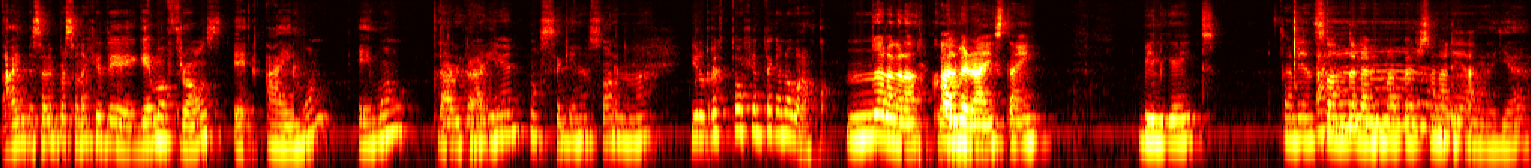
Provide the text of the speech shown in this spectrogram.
Ay, me salen personajes de Game of Thrones. Eh, Aemon. Aemon Targaryen. Targaryen. No sé quiénes ¿Quién son. más? Y el resto, gente que no conozco. No lo conozco. Albert Einstein, Bill Gates, también son de la misma Ah, personalidad. ya.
